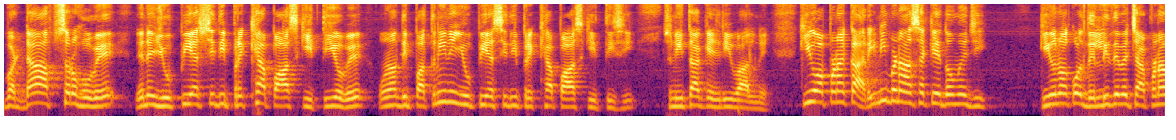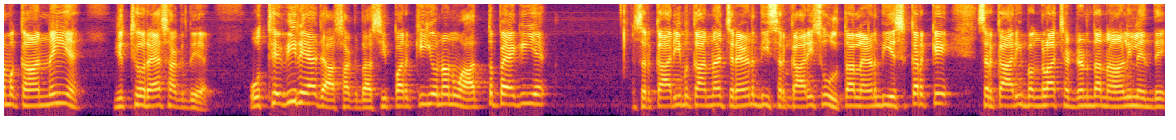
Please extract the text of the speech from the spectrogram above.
ਵੱਡਾ ਅਫਸਰ ਹੋਵੇ ਜਿਹਨੇ ਯੂਪੀਐਸਸੀ ਦੀ ਪ੍ਰੀਖਿਆ ਪਾਸ ਕੀਤੀ ਹੋਵੇ, ਉਹਨਾਂ ਦੀ ਪਤਨੀ ਨੇ ਯੂਪੀਐਸਸੀ ਦੀ ਪ੍ਰੀਖਿਆ ਪਾਸ ਕੀਤੀ ਸੀ, ਸੁਨੀਤਾ ਕੇਜਰੀਵਾਲ ਨੇ। ਕਿ ਉਹ ਆਪਣਾ ਘਰ ਹੀ ਨਹੀਂ ਬਣਾ ਸਕੇ ਦੋਵੇਂ ਜੀ? ਕਿ ਉਹਨਾਂ ਕੋਲ ਦਿੱਲੀ ਦੇ ਵਿੱਚ ਆਪਣਾ ਮਕਾਨ ਨਹੀਂ ਹੈ, ਜਿੱਥੇ ਉਹ ਰਹਿ ਸਕਦੇ ਆ ਉੱਥੇ ਵੀ ਰਿਹਾ ਜਾ ਸਕਦਾ ਸੀ, ਪਰ ਕੀ ਉਹਨਾਂ ਨੂੰ ਆਦਤ ਪੈ ਗਈ ਹੈ? ਸਰਕਾਰੀ ਮਕਾਨਾਂ 'ਚ ਰਹਿਣ ਦੀ, ਸਰਕਾਰੀ ਸਹੂਲਤਾਂ ਲੈਣ ਦੀ, ਇਸ ਕਰਕੇ ਸਰਕਾਰੀ ਬੰਗਲਾ ਛੱਡਣ ਦਾ ਨਾਂ ਨਹੀਂ ਲੈਂਦੇ।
